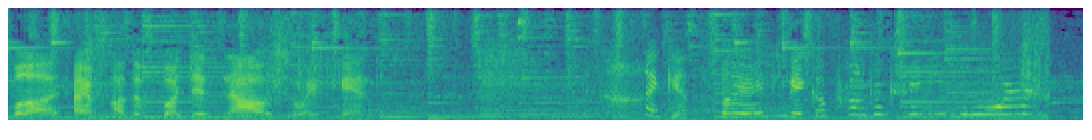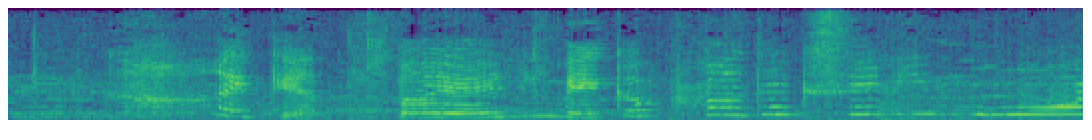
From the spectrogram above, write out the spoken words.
but I'm out of budget now so I can't I can't buy any makeup products anymore. I can't buy any makeup products anymore.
